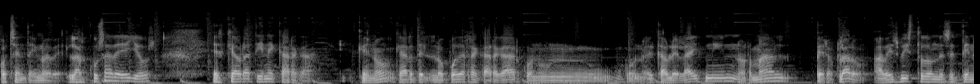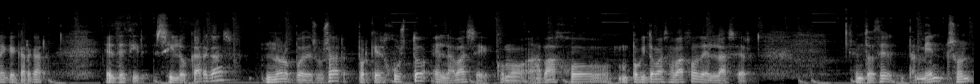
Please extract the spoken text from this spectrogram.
89. La excusa de ellos es que ahora tiene carga, que no, que ahora lo puedes recargar con, un, con el cable Lightning normal, pero claro, ¿habéis visto dónde se tiene que cargar? Es decir, si lo cargas no lo puedes usar porque es justo en la base, como abajo, un poquito más abajo del láser. Entonces, también son,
